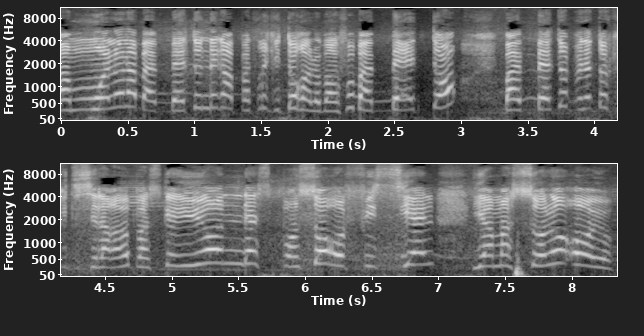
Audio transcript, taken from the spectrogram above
bamwelo na babeto ndenge ya patrik kitoko alobaka fo babeto babeto mpena tokitiselaka yo parce que yo nde sponsor officiel ya masolo oyo.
